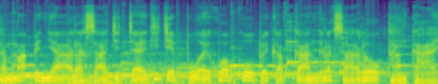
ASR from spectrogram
ธรรมะเป็นยารักษาจิตใจที่เจ็บป่วยควบคู่ไปกับการรักษาโรคทางกาย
